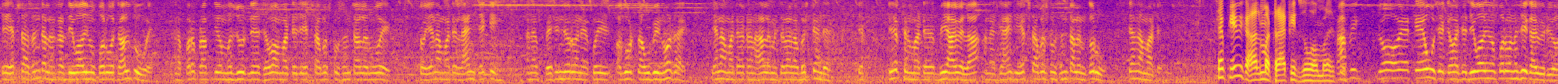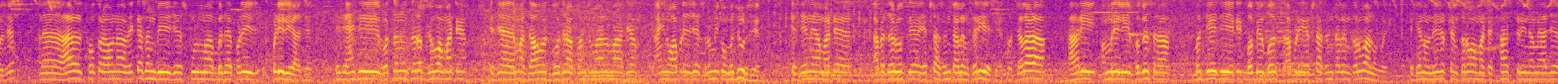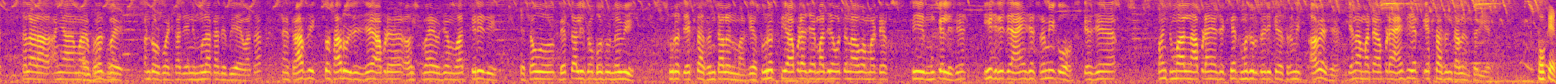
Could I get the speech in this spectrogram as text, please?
એ એક્સ્ટ્રા સંચાલન દિવાળીનું પર્વ ચાલતું હોય અને પરપ્રાપ્તિઓ મજૂરને જવા માટે જે એક્સ્ટ્રા બસનું સંચાલન હોય તો એના માટે લાઇન ચેકિંગ અને પેસેન્જરોને કોઈ અગવડતા ઊભી ન થાય. એના માટે અટાણે હાલ અમે ચલાલા બસ સ્ટેન્ડે ઇલેક્શન માટે બી આવેલા અને જ્યાંથી એક્સ્ટ્રા બસનું સંચાલન કરવું તેના માટે. સાહેબ કેવી હાલમાં ટ્રાફિક જોવા મળે છે? ટ્રાફિક જો હવે કે એવું છે કે હવે જે દિવાળીનો પર્વ નજીક આવી રહ્યો છે અને હાલ છોકરાઓના વેકેશન બી જે સ્કૂલમાં બધા પડી પડી રહ્યા છે. તેથી અહીંથી વતન તરફ જવા માટે કે જે એમાં દાહોદ ગોધરા પંચમહાલમાં જે અહીંનું આપણે જે શ્રમિકો મજૂર છે કે જેને આ માટે આપણે દર વખતે એક્સ્ટ્રા સંચાલન કરીએ છીએ. તો ચલાળા ધારી અમરેલી બગસરા બધેથી એક એક બબે બસ આપણે એક્સ્ટ્રા સંચાલન કરવાનું હોય કે જેનું નિરીક્ષણ કરવા માટે ખાસ કરીને અમે આજે ચલાળા અહીંયા અમારા ભરતભાઈ કંટ્રોલ પોઈન્ટ ખાતે એની મુલાકાતે બી આવ્યા હતા. અને ટ્રાફિક તો સારું જ છે જે આપણે હર્ષભાઈ જેમ વાત કરી હતી કે ચૌદ બેતાલીસો બસો નવી સુરત એકતા સંચાલનમાં કે સુરતથી આપણે જે માજરે વતન આવવા માટે ફી મૂકેલી છે એ જ રીતે અહીંયા જે શ્રમિકો કે જે પંચમહાલના આપણે અહીંયા જે ખેત મજૂર તરીકે શ્રમિક આવે છે, એના માટે આપણે અહીંથી એક એક્સ્ટ્રા સંચાલન કરીએ છીએ. ઓકે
